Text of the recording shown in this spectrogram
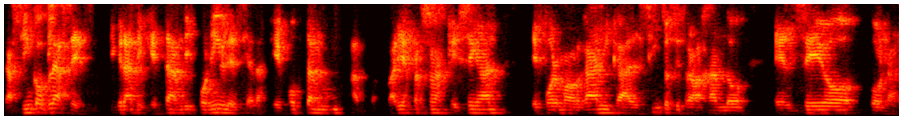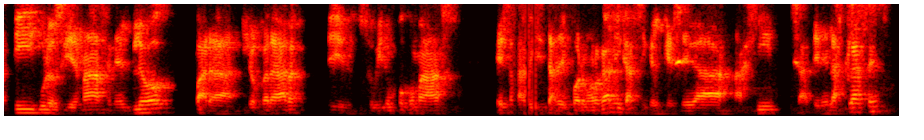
las cinco clases gratis que están disponibles y a las que optan varias personas que llegan de forma orgánica al sitio. Estoy trabajando el SEO con artículos y demás en el blog para lograr eh, subir un poco más esas visitas de forma orgánica, así que el que llega allí ya tiene las clases.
